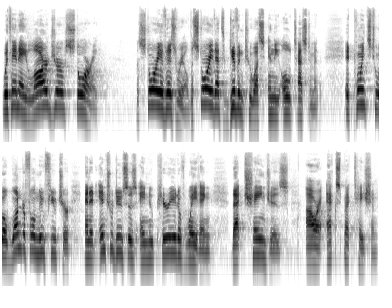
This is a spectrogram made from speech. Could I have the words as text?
within a larger story the story of Israel, the story that's given to us in the Old Testament. It points to a wonderful new future and it introduces a new period of waiting that changes our expectation.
